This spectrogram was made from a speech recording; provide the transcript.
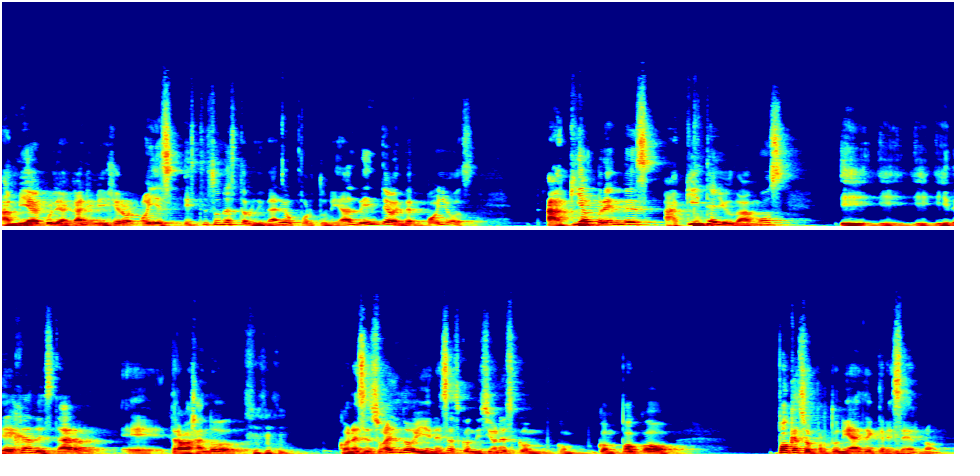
a mí a Culiacán y me dijeron, oye, esta es una extraordinaria oportunidad, vente a vender pollos. Aquí aprendes, aquí te ayudamos y, y deja de estar eh, trabajando con ese sueldo y en esas condiciones con, con, poco, pocas oportunidades de crecer, ¿no?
